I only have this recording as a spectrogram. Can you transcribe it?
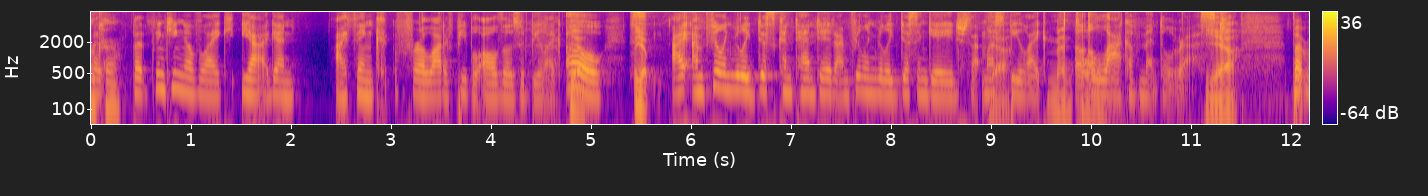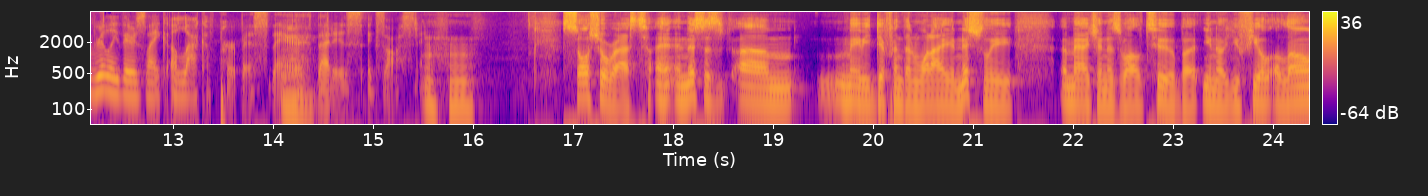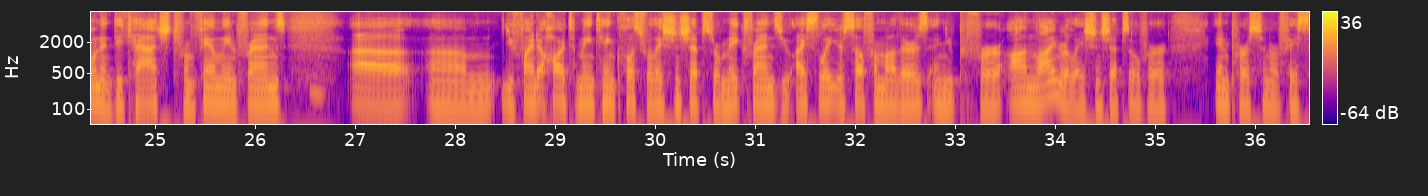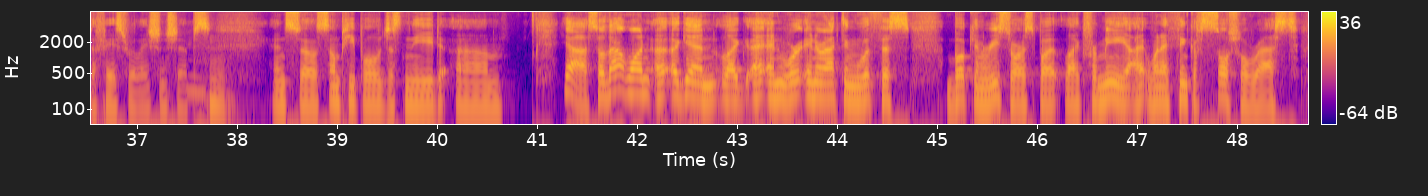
Mm-hmm. Okay. But thinking of like, yeah, again, I think for a lot of people, all those would be like, Yeah. oh, s- Yep. I, am feeling really discontented. I'm feeling really disengaged. That must Yeah. be like a, Mental. a lack of mental rest. Yeah. But really, there's like a lack of purpose there Mm. that is exhausting. Mm-hmm. Social rest, and, and this is um, maybe different than what I initially imagined as well too. But you know, you feel alone and detached from family and friends. Uh, um, you find it hard to maintain close relationships or make friends. You isolate yourself from others, and you prefer online relationships over in person or face to face relationships. And so, some people just need. Um, yeah, so that one uh, again, like, and we're interacting with this book and resource, but like for me, I, when I think of social rest,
